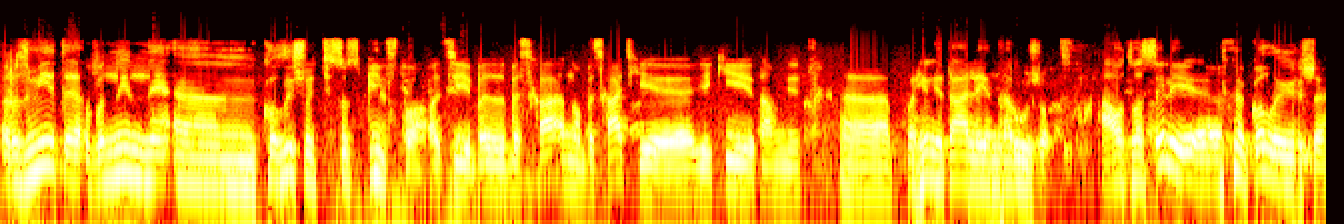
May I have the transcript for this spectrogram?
Розумієте, вони не е, колишуть суспільство, оці безха, ну, безхатьки, е, які там е, геніталії наружу. А от Василій е, колише,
